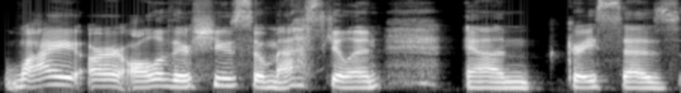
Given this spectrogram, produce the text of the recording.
why are all of their shoes so masculine? And Grace says,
